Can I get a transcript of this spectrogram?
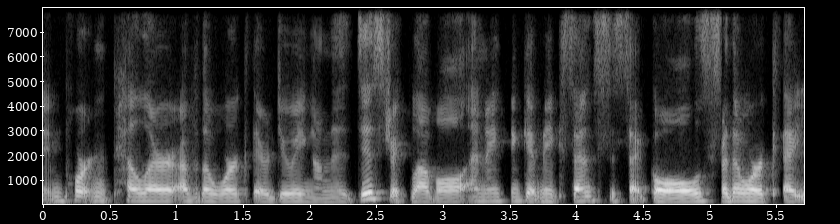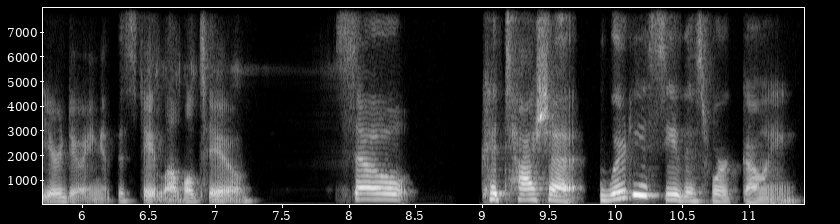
important pillar of the work they're doing on the district level. And I think it makes sense to set goals for the work that you're doing at the state level too. So, Katasha, where do you see this work going?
